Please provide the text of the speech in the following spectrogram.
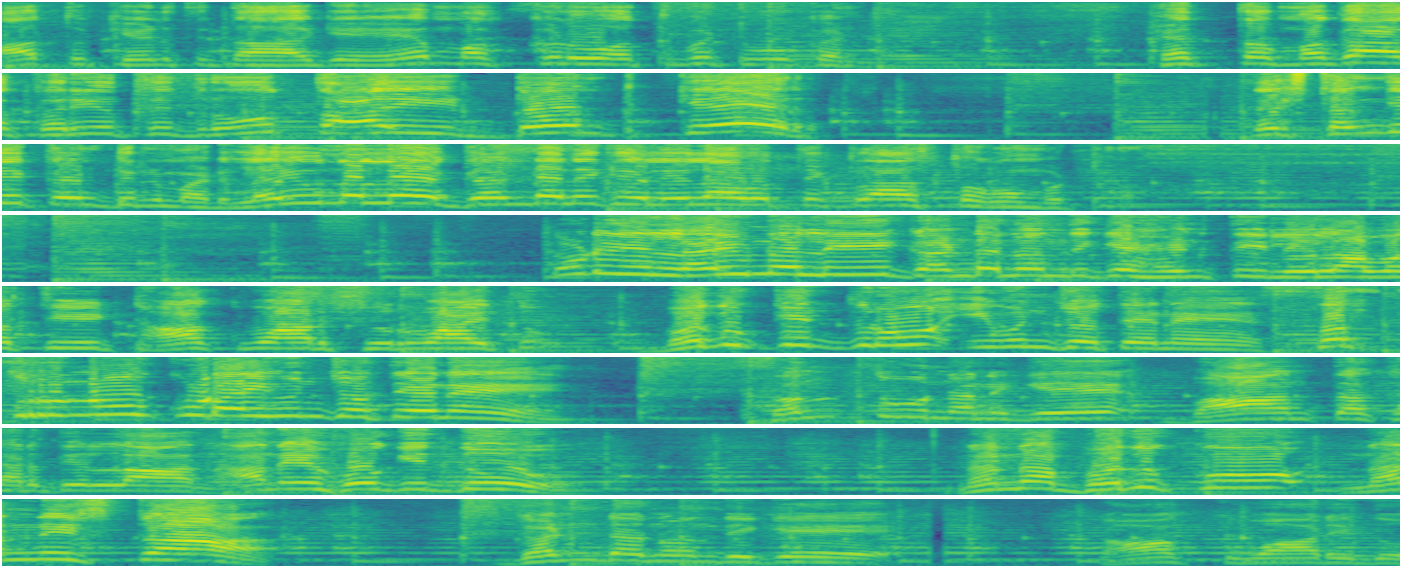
ಮಾತು ಕೇಳ್ತಿದ್ದ ಹಾಗೆ ಮಕ್ಕಳು ಹತ್ಬಿಟ್ಟು ಕಂಡು ಹೆತ್ತ ಮಗ ಕರೆಯುತ್ತಿದ್ರು, ತಾಯಿ ಡೋಂಟ್ ಕೇರ್ ನೆಕ್ಸ್ಟ್ ಹಂಗೆ ಕಂಟಿನ್ಯೂ ಮಾಡಿ. ಲೈವ್ ನಲ್ಲೇ ಗಂಡನಿಗೆ ಲೀಲಾವತಿ ಕ್ಲಾಸ್ ತಗೊಂಡ್ಬಿಟ್ರು. ನೋಡಿ ಲೈವ್ನಲ್ಲಿ ಗಂಡನೊಂದಿಗೆ ಹೆಂಡತಿ ಲೀಲಾವತಿ ಟಾಕ್ ವಾರ್ ಶುರುವಾಯ್ತು. ಬದುಕಿದ್ರು ಇವನ್ ಜೊತೆನೆ ಸತ್ರುನು ಕೂಡ ಇವನ್ ಜೊತೆನೆ. ಸಂತು ನನಗೆ ಬಾ ಅಂತ ಕರೆದಿಲ್ಲ, ನಾನೇ ಹೋಗಿದ್ದು. ನನ್ನ ಬದುಕು ನನ್ನ ಇಷ್ಟ ಗಂಡನೊಂದಿಗೆ ಟಾಕ್ ವಾರ್ ಇದು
